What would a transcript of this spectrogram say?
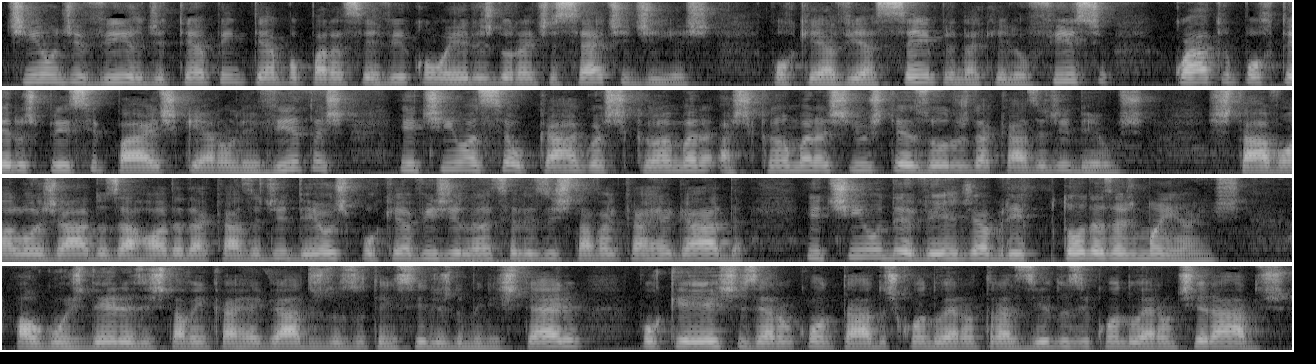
tinham de vir de tempo em tempo para servir com eles durante sete dias, porque havia sempre naquele ofício quatro porteiros principais, que eram levitas, e tinham a seu cargo as, as câmaras e os tesouros da casa de Deus estavam alojados à roda da casa de Deus porque a vigilância lhes estava encarregada e tinham o dever de abrir todas as manhãs. Alguns deles estavam encarregados dos utensílios do ministério, porque estes eram contados quando eram trazidos e quando eram tirados.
